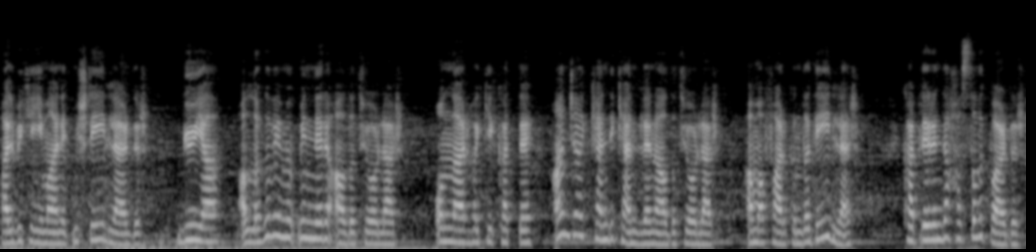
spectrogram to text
Halbuki iman etmiş değillerdir. Güya Allah'ı ve müminleri aldatıyorlar. Onlar hakikatte ancak kendi kendilerini aldatıyorlar ama farkında değiller. Kalplerinde hastalık vardır.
